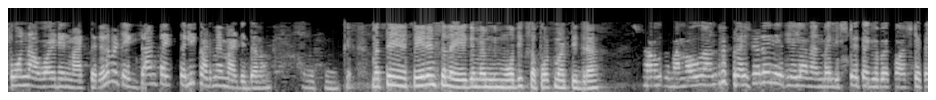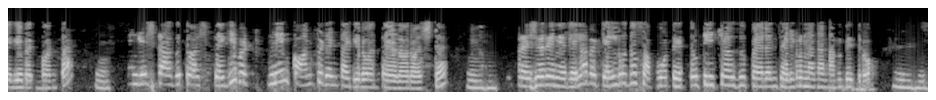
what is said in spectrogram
ಫೋನ್ನ ಅವಾಯ್ಡ್ ಏನ್ ಮಾಡ್ತಿರಲಿಲ್ಲ ಬಟ್ ಎಕ್ಸಾಮ್ ಟೈಮ್ಸ್ ಅಲ್ಲಿ ಕಡಿಮೆ ಮಾಡಿದ್ದೆ ಮ್ಯಾಮ್ Okay. ಮತ್ತೆ ಪೇರೆಂಟ್ಸ್ ಎಲ್ಲ ಹೇಗೆ ಮ್ಯಾಮ್ ನಿಮ್ ಓದಿಗೆ ಸಪೋರ್ಟ್ ಮಾಡ್ತಿದ್ರಾ? ಹೌದು ಮ್ಯಾಮ್ ಅವ್ರು ಅಂದ್ರೆ ಪ್ರೆಷರ್ ಏನ್ ಇರ್ಲಿಲ್ಲ ನನ್ ಮೇಲೆ ಇಷ್ಟೇ ತೆಗಿಬೇಕು ಅಷ್ಟೇ ತೆಗಿಬೇಕು ಅಂತ. ಹ್ಮ್. ನಿಂಗೆ ಎಷ್ಟ್ ಆಗುತ್ತೋ ಅಷ್ಟ್ ತೆಗಿ ಬಟ್ ನೀನ್ ಕಾನ್ಫಿಡೆಂಟ್ ಆಗಿರು ಅಂತ ಹೇಳೋರು ಅಷ್ಟೇ. ಹ್ಮ್ ಏನ್ ಪ್ರೆಷರ್ ಏನಿರ್ಲಿಲ್ಲ ಬಟ್ ಎಲ್ರದ್ದು ಸಪೋರ್ಟ್ ಇತ್ತು. ಟೀಚರ್ಸ್ ಪೇರೆಂಟ್ಸ್ ಎಲ್ರು ನನ್ನ ನಂಬಿದ್ರು. ಹ್ಮ್ ಹ್ಮ್.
